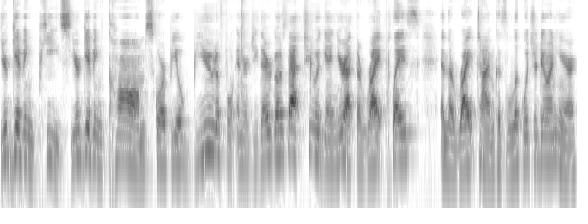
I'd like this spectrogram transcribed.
You're giving peace. You're giving calm, Scorpio. Beautiful energy. There goes that too again. You're at the right place and the right time because look what you're doing here.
